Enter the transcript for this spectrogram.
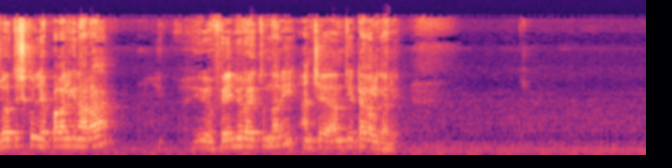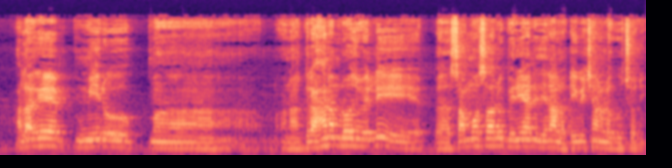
జ్యోతిష్కులు చెప్పగలిగినారా? ఫెయిల్యూర్ అవుతుందని అంచే అంత అని అలాగే మీరు మన గ్రహణం రోజు వెళ్ళి సమోసాలు బిర్యానీ తినాలి టీవీ ఛానల్లో కూర్చొని.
